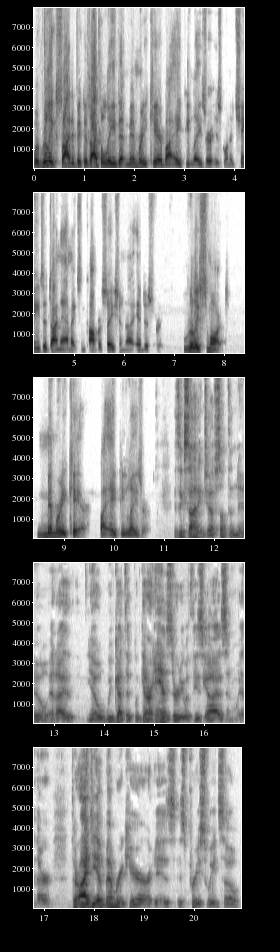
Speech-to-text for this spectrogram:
We're really excited because I believe that Memory Care by AP Laser is going to change the dynamics and conversation in our industry. Really smart. Memory Care by AP Laser. It's exciting, Jeff. Something new, and I, you know, we've got to get our hands dirty with these guys, and, and their their idea of memory care is is pretty sweet. So,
